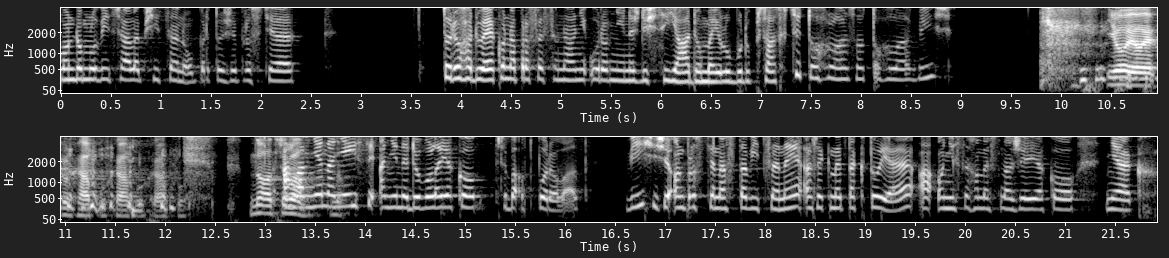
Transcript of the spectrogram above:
on domluví třeba lepší cenu, protože prostě to dohaduje jako na profesionální úrovni, než když si já do mailu budu psát, chci tohle za tohle, víš? Jo, jo, jako chápu, chápu, chápu. No a třeba... A hlavně na no, něj si ani nedovolí jako třeba odporovat. Víš, že on prostě nastaví ceny a řekne, tak to je a oni se ho nesnaží jako nějak,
